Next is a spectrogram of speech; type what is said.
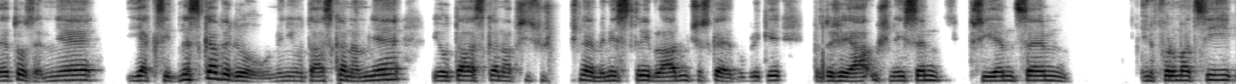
této země, jak si dneska vedou, není otázka na mě, je otázka na příslušné ministry vládu České republiky, protože já už nejsem příjemcem informací,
